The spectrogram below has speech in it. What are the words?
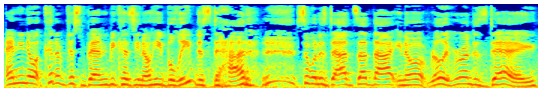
And, you know, it could have just been because, you know, he believed his dad. so when his dad said that, you know, it really ruined his day.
